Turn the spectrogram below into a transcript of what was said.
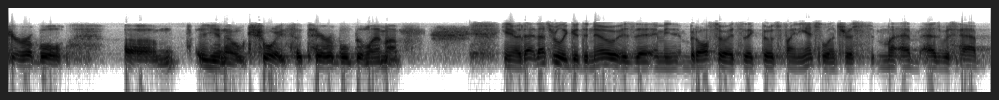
terrible um, you know choice, a terrible dilemma. you know that that's really good to know. Is that I mean, but also it's like those financial interests, as was hap-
